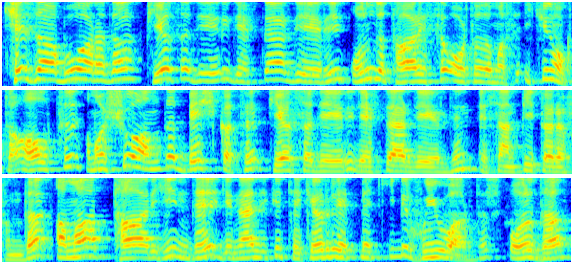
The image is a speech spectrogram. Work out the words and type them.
Keza bu arada piyasa değeri, defter değeri onun da tarihsel ortalaması 2.6 ama şu anda 5 katı piyasa değeri, defter değerinin S&P tarafında. Ama tarihinde genellikle tekerrür etmek gibi bir huyu vardır. Onu da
